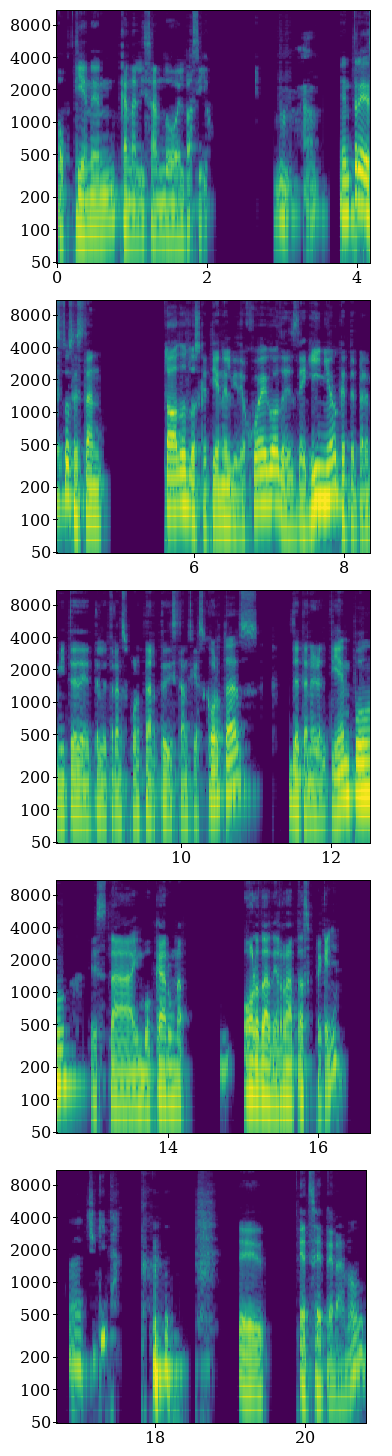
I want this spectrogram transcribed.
obtienen canalizando el vacío. Entre estos están todos los que tiene el videojuego, desde Guiño, que te permite de teletransportarte distancias cortas, detener el tiempo, está invocar una horda de ratas pequeña, ah, chiquita, eh, etcétera, ¿no?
